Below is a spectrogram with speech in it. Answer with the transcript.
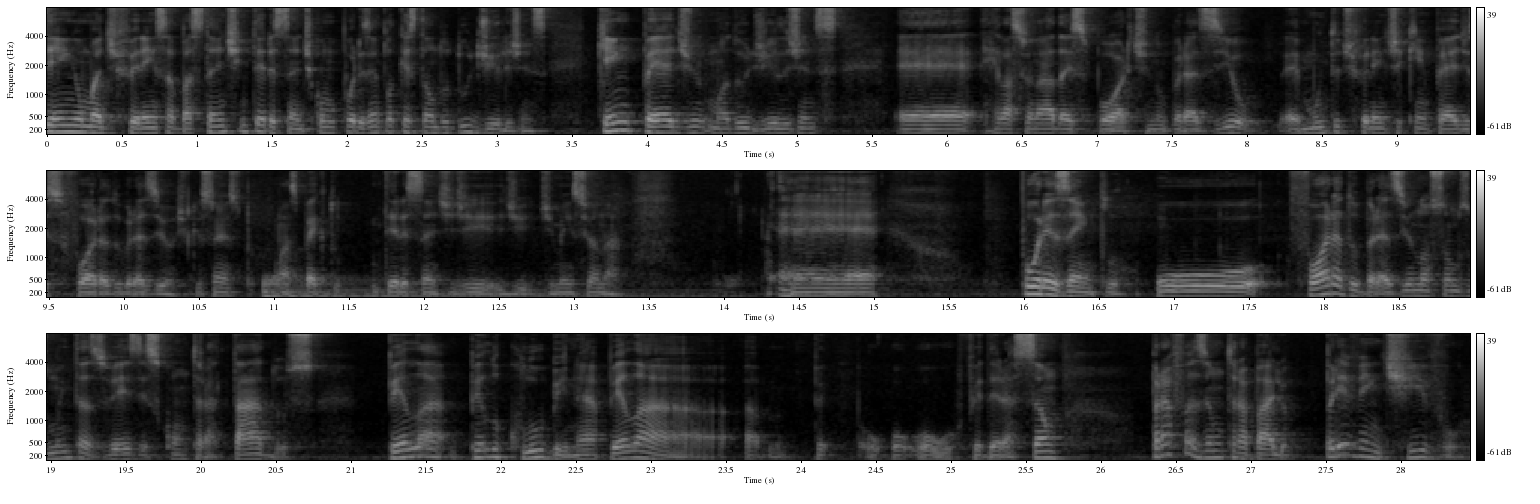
tem uma diferença bastante interessante, como por exemplo a questão do due diligence. Quem pede uma due diligence é, relacionada a esporte no Brasil é muito diferente de quem pede isso fora do Brasil. Acho que isso é um aspecto interessante de, de, de mencionar. É, por exemplo, o, fora do Brasil nós somos muitas vezes contratados pela, pelo clube, né, pela ou, ou federação, para fazer um trabalho preventivo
